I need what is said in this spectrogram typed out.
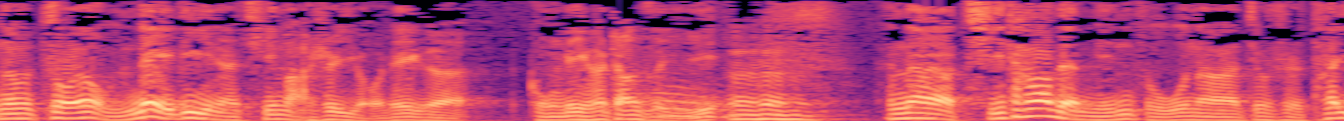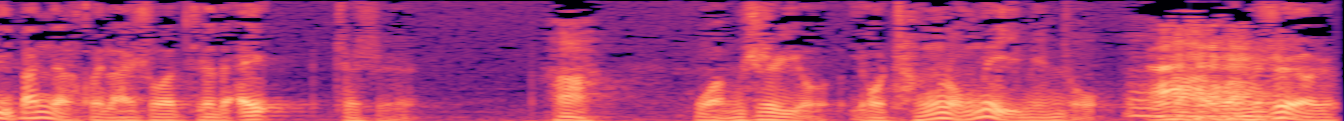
那么作为我们内地呢，起码是有这个巩俐和章子怡。嗯嗯。那其他的民族呢，就是他一般的会来说，觉得哎，这是啊，我们是有有成龙的一民族啊，我们是有，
